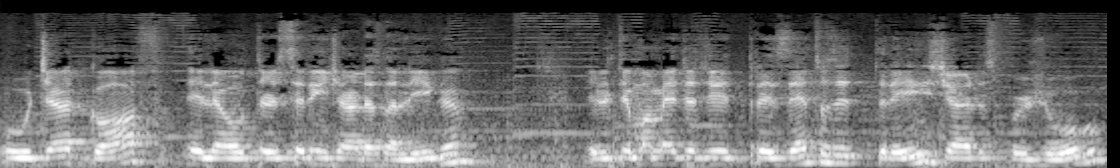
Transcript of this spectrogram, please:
O Jared Goff, ele é o terceiro em jardas na liga. Ele tem uma média de 303 jardas por jogo,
